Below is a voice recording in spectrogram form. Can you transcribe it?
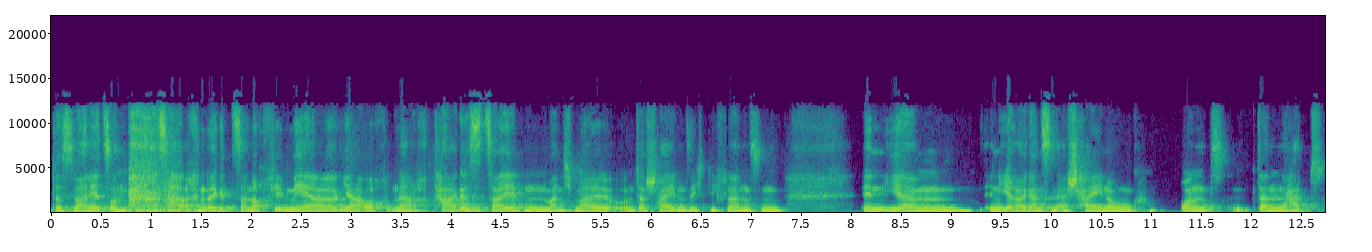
das waren jetzt so ein paar Sachen, da gibt es dann noch viel mehr. Ja, auch nach Tageszeiten. Manchmal unterscheiden sich die Pflanzen in, ihrem, in ihrer ganzen Erscheinung. Und dann hat,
